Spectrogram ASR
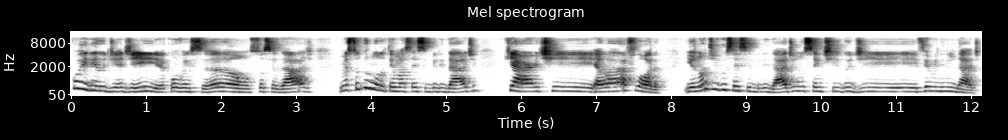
correria do dia a dia, convenção, sociedade. Mas todo mundo tem uma sensibilidade que a arte ela aflora. E eu não digo sensibilidade no sentido de feminilidade,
